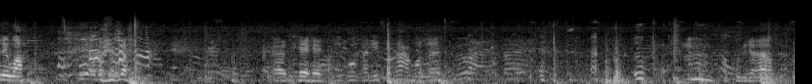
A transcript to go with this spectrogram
เลยวะเอาไปไปโอเคอีกคนคันนี้สิบห้าหมดเลยอึ๊บขอบคุณครับ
